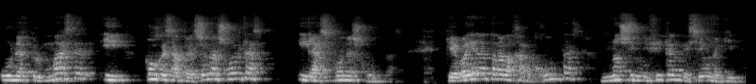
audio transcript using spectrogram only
un Scrum Master y coges a personas sueltas y las pones juntas. Que vayan a trabajar juntas no significa que sea un equipo.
